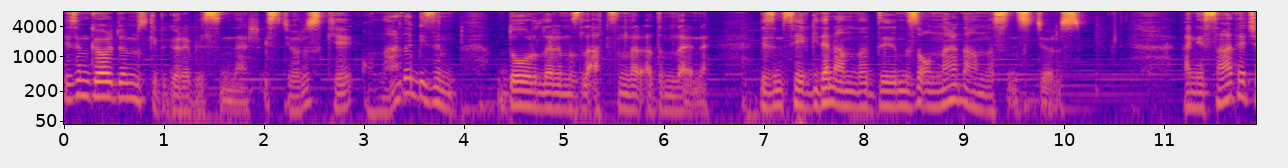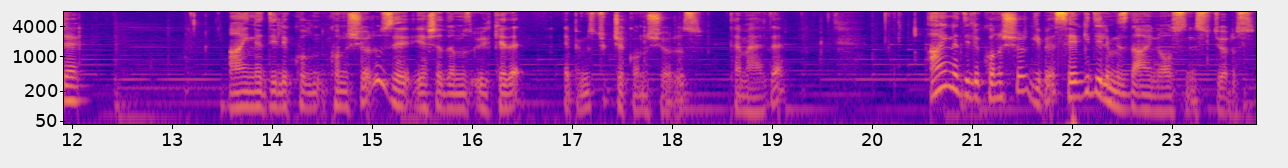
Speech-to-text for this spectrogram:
bizim gördüğümüz gibi görebilsinler. İstiyoruz ki onlar da bizim doğrularımızla atsınlar adımlarını. Bizim sevgiden anladığımızı onlar da anlasın istiyoruz. Hani sadece aynı dili konuşuyoruz ya yaşadığımız ülkede hepimiz Türkçe konuşuyoruz temelde. Aynı dili konuşur gibi sevgi dilimiz de aynı olsun istiyoruz.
